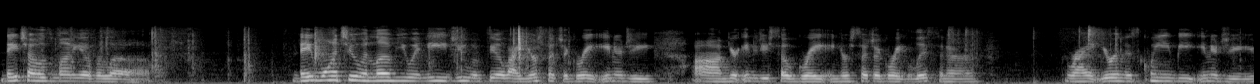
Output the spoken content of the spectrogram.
they chose money over love. They want you and love you and need you and feel like you're such a great energy. Um, your energy's so great and you're such a great listener, right? You're in this queen bee energy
